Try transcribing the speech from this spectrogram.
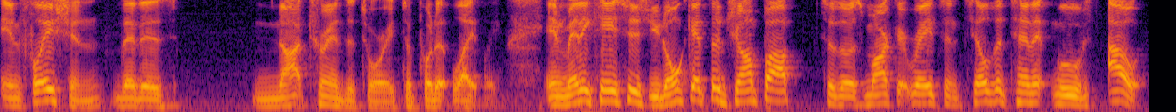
inflation that is not transitory, to put it lightly. In many cases, you don't get the jump up to those market rates until the tenant moves out.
